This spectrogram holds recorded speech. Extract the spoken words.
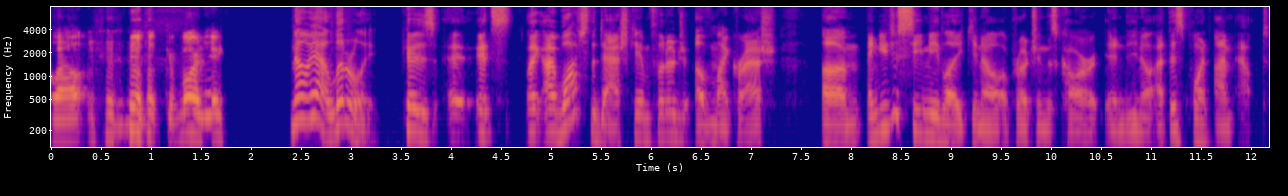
Well, good morning. No, yeah, literally, because it's like I watched the dash cam footage of my crash, um, and you just see me like you know approaching this car, and you know at this point I'm out.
